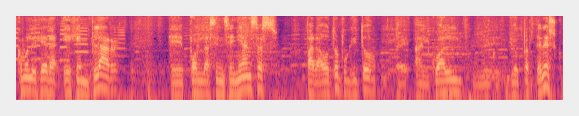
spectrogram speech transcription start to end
como le dijera, ejemplar por las enseñanzas para otro poquito eh, al cual eh, yo pertenezco.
